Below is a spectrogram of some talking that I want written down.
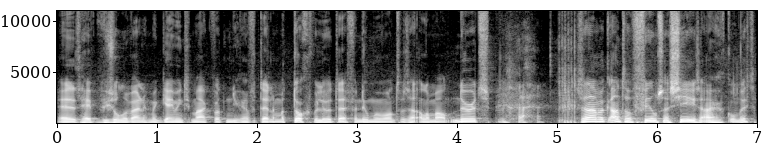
Eh, het heeft bijzonder weinig met gaming te maken wat we nu gaan vertellen, maar toch willen we het even noemen, want we zijn allemaal nerds. er zijn namelijk een aantal films en series aangekondigd.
